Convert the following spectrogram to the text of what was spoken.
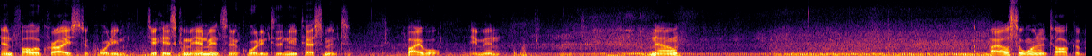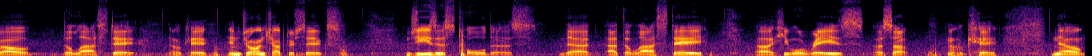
and follow Christ according to his commandments and according to the New Testament Bible. Amen. Now, I also want to talk about the last day. Okay? In John chapter 6, Jesus told us that at the last day, uh, he will raise us up. Okay? Now,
